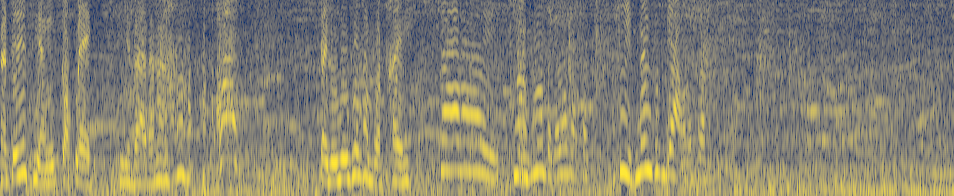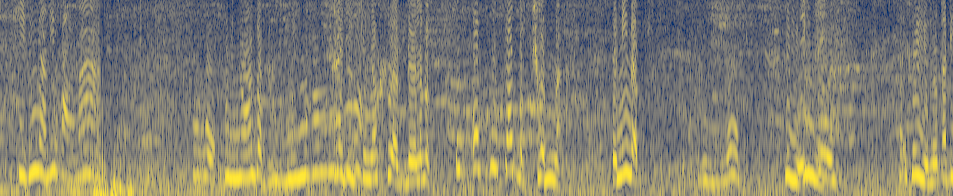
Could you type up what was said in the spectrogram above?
อาจจะได้เสียงกอกแหลกอย่าด่านะคะ แต่รู้ๆเพื่อความปลอดภัย ใช่มาห้างแต่ก็ต้องมาฉีดแม่งทุกอย่างเลยค่ะ ฉีดทุกอย่างที่ขวางหน้าโอ้โหคนน้อยแบบน้อยมากใช่จริงๆแล้วคือแบบเดินแล้วแบบอุ๊บอุ๊บอุ๊บอุ๊บแบบชนอะแต่นี่แบบโอ้โหไม่อยู่ที่ไหนช่วยอยู่โรตัสจ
